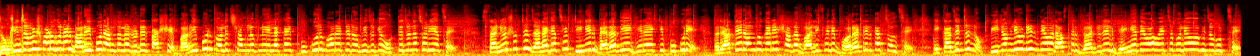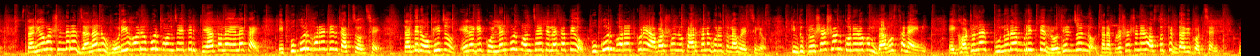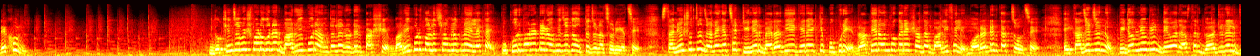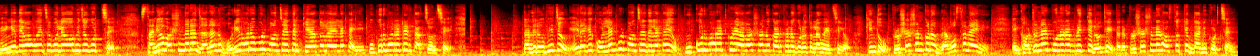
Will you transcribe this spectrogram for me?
দক্ষিণ চব্বিশ পরগনার বারুইপুর আমতলা রোডের পাশে বারুইপুর কলেজ সংলগ্ন এলাকায় পুকুর ভরাটের অভিযোগে উত্তেজনা ছড়িয়েছে। স্থানীয় সূত্রে জানা গেছে, টিনের বেড়া দিয়ে ঘেরা একটি পুকুরে রাতের অন্ধকারে সাদা বালি ফেলে ভরাটের কাজ চলছে। এই কাজের জন্য পিডব্লিউডির দেওয়া রাস্তার গার্ডরেল ভেঙে দেওয়া হয়েছে বলেও অভিযোগ উঠছে। স্থানীয় বাসিন্দারা জানান, হরিহরপুর পঞ্চায়েতের কেয়াতলা এলাকায় এই পুকুর ভরাটের কাজ চলছে। তাদের অভিযোগ, এর আগে কল্যাণপুর পঞ্চায়েত এলাকাতেও পুকুর ভরাট করে আবাসন ও কারখানা গড়ে তোলা হয়েছিল। কিন্তু প্রশাসন কোনো রকম ব্যবস্থা নেয়নি। এই ঘটনার পুনরাবৃত্তির রোধের জন্য তারা প্রশাসনের হস্তক্ষেপ দাবি করছেন। দেখুন। দক্ষিণ চব্বিশ পরগনার বারুইপুর আমতলা রোডের পাশে বারুইপুর কলেজ সংলগ্ন এলাকায় পুকুর ভরাটের অভিযোগে উত্তেজনা ছড়িয়েছে। স্থানীয় সূত্রে জানা গেছে, টিনের বেড়া দিয়ে ঘেরা একটি পুকুরে রাতের অন্ধকারে সাদা বালি ফেলে ভরাটের কাজ চলছে। এই কাজের জন্য পিডব্লিউডির দেওয়া রাস্তার গার্ডরেল ভেঙে দেওয়া হয়েছে বলে অভিযোগ উঠছে। স্থানীয় বাসিন্দারা জানান, হরিহরপুর পঞ্চায়েতের কেয়াতলা এলাকায় এই পুকুর ভরাটের কাজ চলছে। তাদের অভিযোগ, এর আগে কল্যাণপুর পঞ্চায়েত এলাকায়ও পুকুর ভরাট করে আবাসন ও কারখানা গড়ে তোলা হয়েছিল। কিন্তু প্রশাসন কোনো ব্যবস্থা নেয়নি। এই ঘটনার পুনরাবৃত্তি রোধে তারা প্রশাসনের হস্তক্ষেপ দাবি করছেন।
